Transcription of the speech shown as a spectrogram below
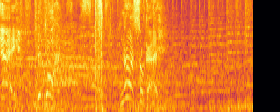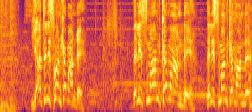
Эй, петух! На, сука! Я талисман команды! Талисман команды! Талисман команды!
